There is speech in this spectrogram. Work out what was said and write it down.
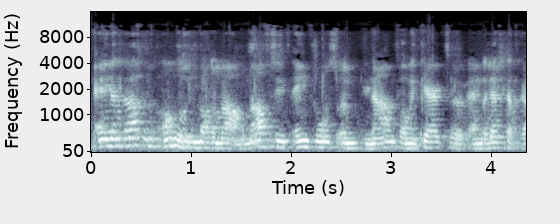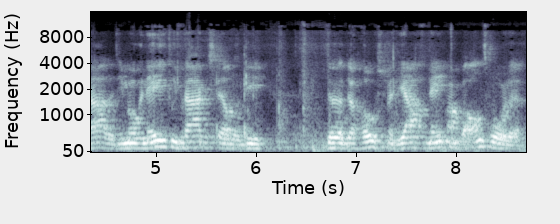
En we het anders dan normaal. Normaal verzint één van ons een naam van een karakter en de rest gaat raden. Die mogen 19 vragen stellen die de, de host met ja of nee mag beantwoorden.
